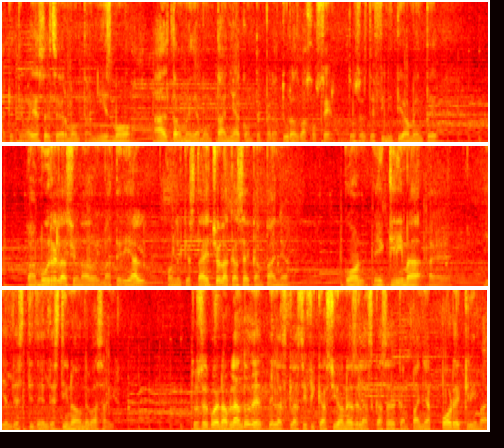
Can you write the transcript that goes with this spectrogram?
a que te vayas a hacer montañismo, alta o media montaña con temperaturas bajo cero. Entonces definitivamente va muy relacionado el material con el que está hecho la casa de campaña con el clima eh, y el del destino a donde vas a ir. Entonces, bueno, hablando de, las clasificaciones de las casas de campaña por el clima,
